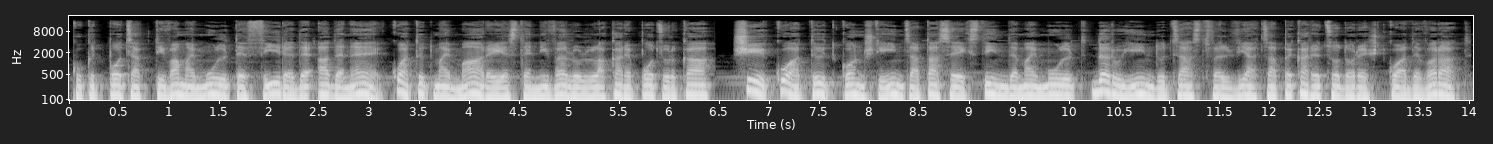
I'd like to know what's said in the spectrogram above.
Cu cât poți activa mai multe fire de ADN, cu atât mai mare este nivelul la care poți urca și cu atât conștiința ta se extinde mai mult, dăruindu-ți astfel viața pe care ți-o dorești cu adevărat.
